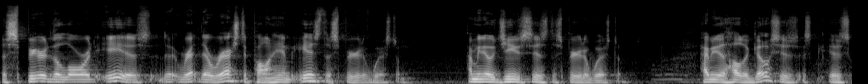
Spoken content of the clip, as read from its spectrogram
The Spirit of the Lord is, the rest upon Him is the Spirit of wisdom. How many know Jesus is the Spirit of wisdom? How many know the Holy Ghost is, is,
